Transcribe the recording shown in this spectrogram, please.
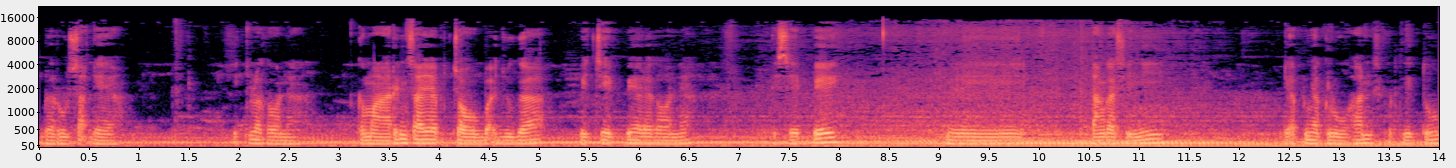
udah rusak dia. Ya itulah kawannya. Kemarin saya coba juga PCP ada kawannya. PCP milik tetangga sini dia punya keluhan seperti itu.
